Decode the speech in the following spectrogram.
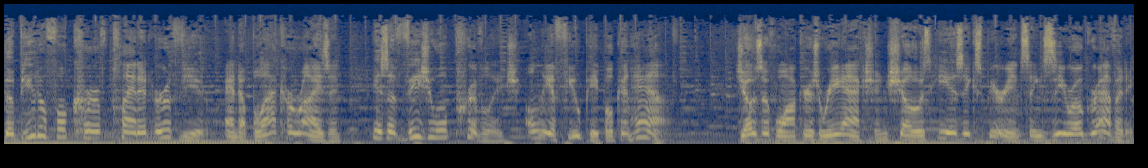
the beautiful curved planet Earth view and a black horizon is a visual privilege only a few people can have. Joseph Walker's reaction shows he is experiencing zero gravity.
